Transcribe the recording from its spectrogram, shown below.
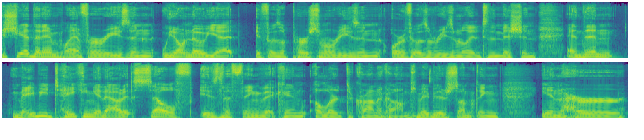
she had that implant for a reason. We don't know yet if it was a personal reason or if it was a reason related to the mission. And then maybe taking it out itself is the thing that can alert the Chronicoms. Maybe there's something in her.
